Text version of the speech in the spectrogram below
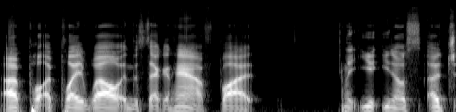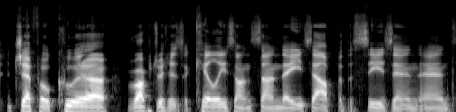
uh, pl- played well in the second half, but you, you know, uh, Jeff Okudah ruptured his Achilles on Sunday. He's out for the season, and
